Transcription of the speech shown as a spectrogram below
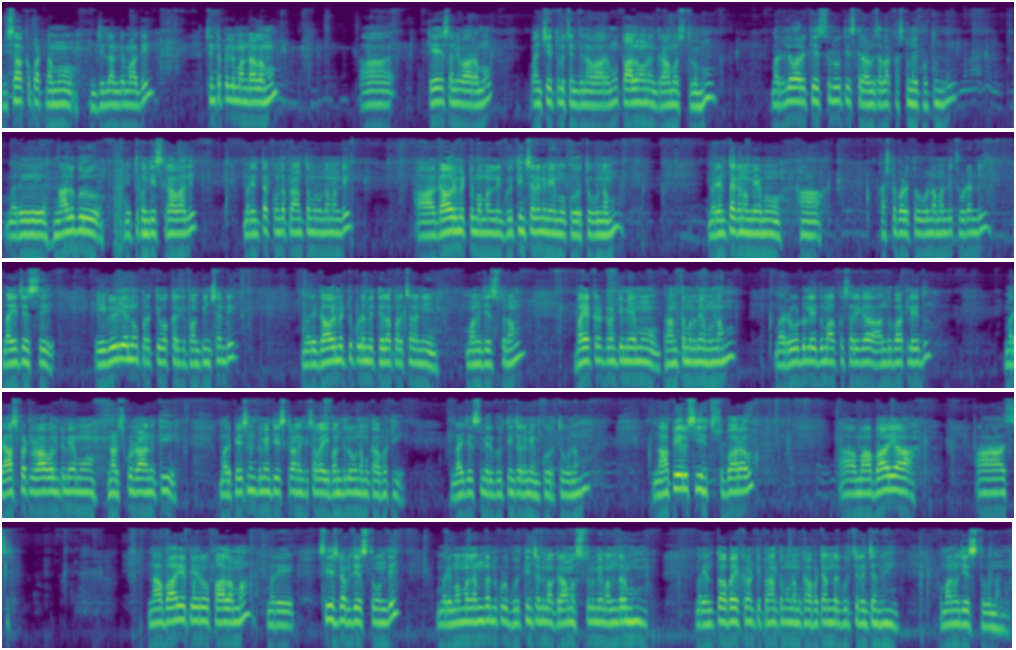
విశాఖపట్నము జిల్లా అంటే మాది చింతపల్లి మండలము కేఎస్ అనే వారము పంచాయతీలు చెందిన వారము పాలమన గ్రామస్తులము. మరి ఇల్లువారి కేసులు తీసుకురావడం చాలా కష్టమైపోతుంది. మరి నాలుగురు ఎత్తుకొని తీసుకురావాలి. మరి ఇంత కొండ ప్రాంతంలో ఉన్నామండి. ఆ గవర్నమెంట్ మమ్మల్ని గుర్తించాలని మేము కోరుతూ ఉన్నాము. మరి ఎంతగానో మేము కష్టపడుతూ ఉన్నామండి. చూడండి దయచేసి ఈ వీడియోను ప్రతి ఒక్కరికి పంపించండి. మరి గవర్నమెంట్ కూడా మీరు తెలియపరచాలని మనం చేస్తున్నాము భయకరటువంటి మేము ప్రాంతంలో మేము ఉన్నాము. మరి రోడ్డు లేదు మాకు సరిగా అందుబాటు లేదు. మరి హాస్పిటల్ రావాలంటే మేము నడుచుకుని రావడానికి మరి పేషెంట్ మేము తీసుకురావడానికి చాలా ఇబ్బందిలో ఉన్నాము కాబట్టి దయచేసి మీరు గుర్తించాలని మేము కోరుతూ ఉన్నాము. నా పేరు సిహెచ్ సుబ్బారావు. మా భార్య నా భార్య పేరు పాలమ్మ. మరి సిఎస్డబ్ల్యూ చేస్తూ ఉంది. మరి మమ్మల్ని అందరిని కూడా గుర్తించండి మా గ్రామస్తులు. మేమందరము మరి ఎంతో అభయకరమైన ప్రాంతం ఉన్నాం కాబట్టి అందరు గుర్తించని మనం చేస్తూ ఉన్నాను.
